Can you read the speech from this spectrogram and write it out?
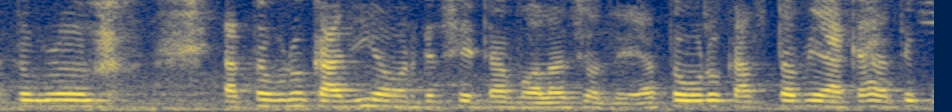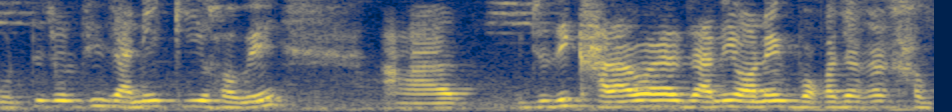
এত বড় এত বড় কাজই আমার কাছে এটা বলা চলে। এত বড় কাজটা আমি একা হাতে করতে চলছি, জানি কি হবে। আর যদি খারাপ হয়, জানি অনেক বকাঝকা খাব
